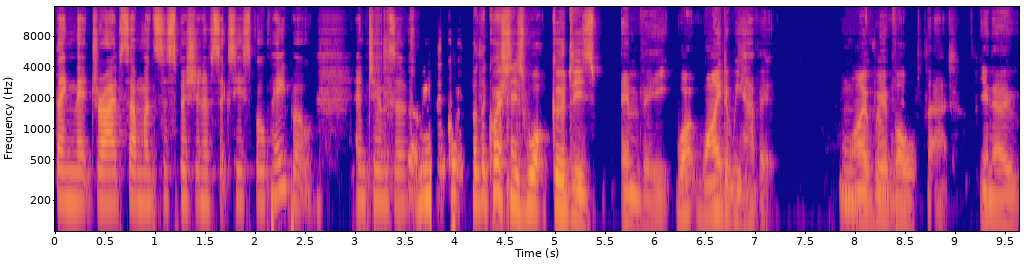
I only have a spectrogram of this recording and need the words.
thing that drives someone's suspicion of successful people in terms of i mean the, but the question is what good is envy what why do we have it? Why have we Mm. evolved that? You know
